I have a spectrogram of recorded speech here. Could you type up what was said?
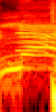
Now.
